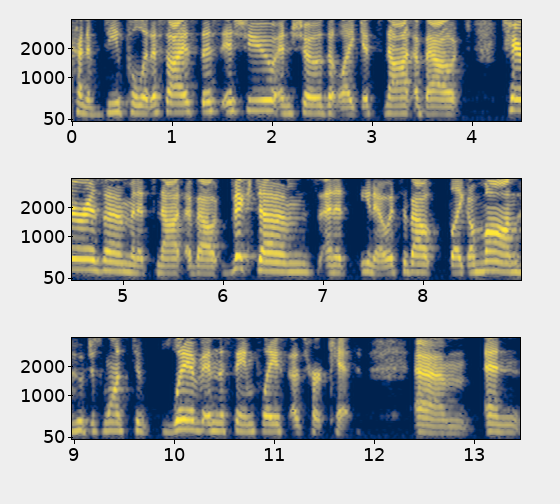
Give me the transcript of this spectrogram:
kind of depoliticize this issue and show that like it's not about terrorism and it's not about victims and it's you know it's about like a mom who just wants to live in the same place as her kid um, and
